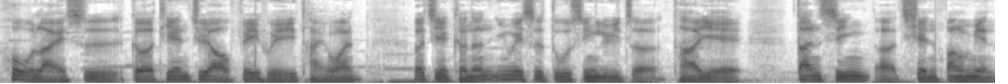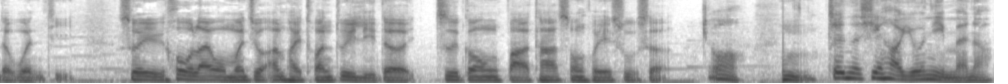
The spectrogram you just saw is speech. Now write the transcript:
后来是隔天就要飞回台湾，而且可能因为是独行旅者，他也担心呃钱方面的问题。所以后来我们就安排团队里的职工把他送回宿舍。哦，嗯，真的幸好有你们啊！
